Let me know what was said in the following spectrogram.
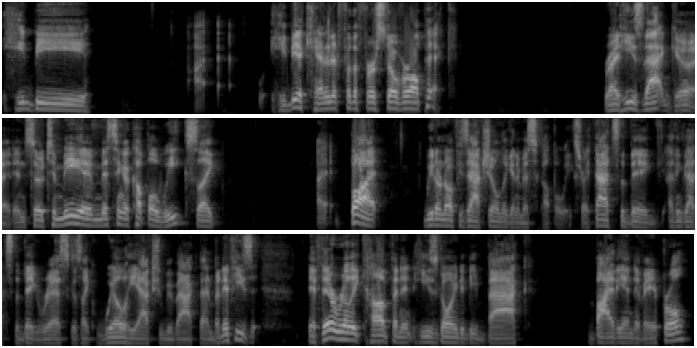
He'd be, he'd be a candidate for the first overall pick, right? He's that good, and so to me, uh, missing a couple of weeks, like, I, but we don't know if he's actually only going to miss a couple weeks, right? That's the big, I think that's the big risk is like, will he actually be back then? But if he's, if they're really confident he's going to be back by the end of April,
